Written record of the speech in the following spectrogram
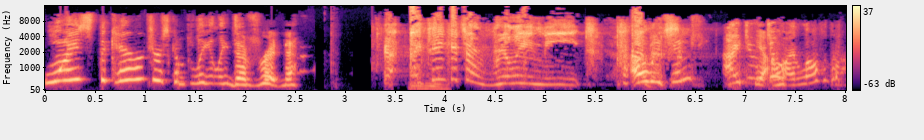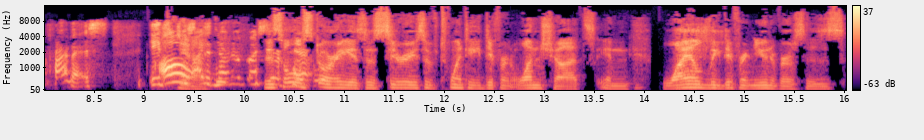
why is the characters completely different now? I think it's a really neat. Oh, it's in, I do Yeah, too. I- I love the premise. It's Oh, just I that none of us This are whole apparently- story is a series of 20 different one shots in wildly different universes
